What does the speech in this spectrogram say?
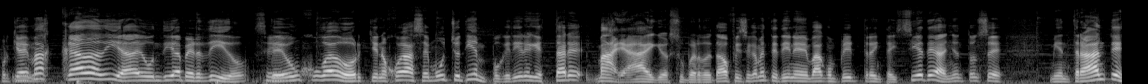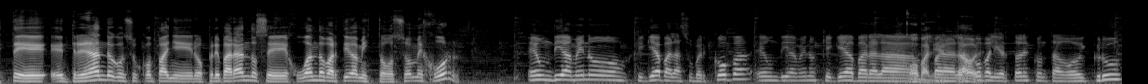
Porque además cada día es un día perdido Sí. de un jugador que no juega hace mucho tiempo, que tiene que estar, eh, más allá que es superdotado físicamente, tiene, va a cumplir 37 años, entonces mientras antes esté entrenando con sus compañeros, preparándose, jugando partidos amistosos, mejor. Es un día menos que queda para la Supercopa, es un día menos que queda para la, Copa para la Libertadores. Copa Libertadores contra Godoy Cruz.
